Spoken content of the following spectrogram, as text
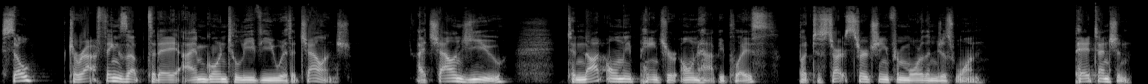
So to wrap things up today, I'm going to leave you with a challenge. I challenge you to not only paint your own happy place, but to start searching for more than just one. Pay attention.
